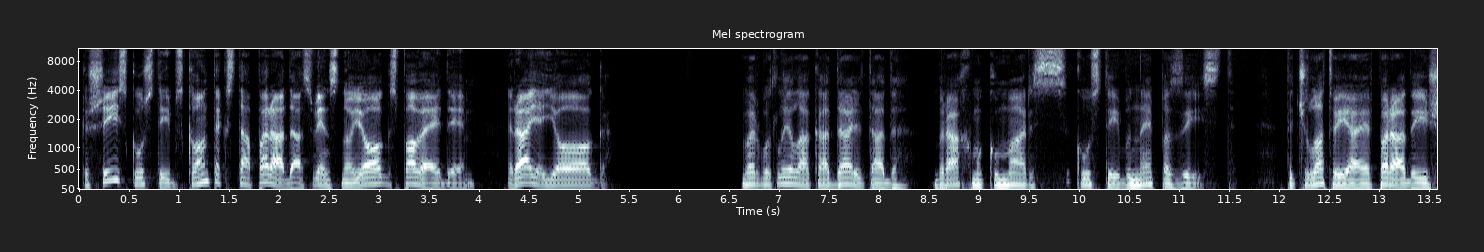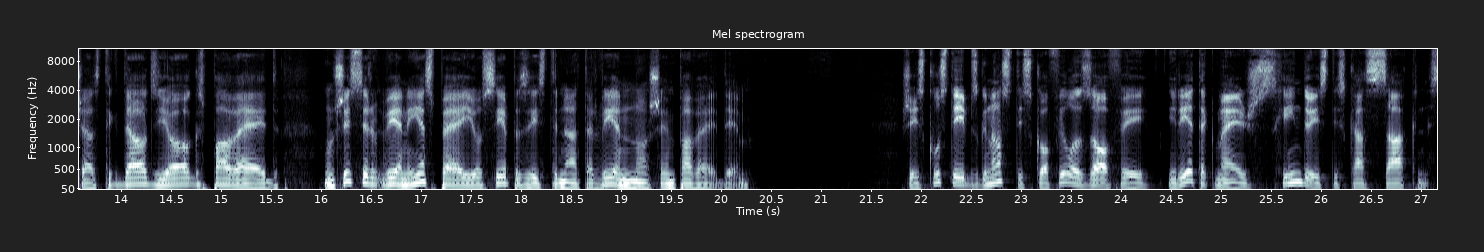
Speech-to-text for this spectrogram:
ka šīs kustības kontekstā parādās viens no jogas paveidiem - raja joga. Varbūt lielākā daļa tāda Brahma Kumaris kustību nepazīst, taču Latvijā ir parādījušās tik daudz jogas paveidu, un šis ir viena iespēja jūs iepazīstināt ar vienu no šiem paveidiem. Šīs kustības gnostisko filozofiju ir ietekmējušas hinduistiskās saknes.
